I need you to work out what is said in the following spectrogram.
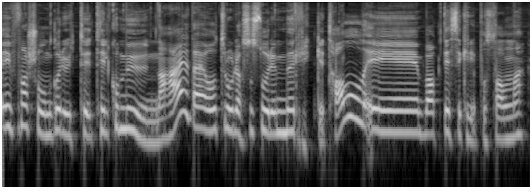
informasjon går ut til kommunene her? Det er jo trolig også store mørke mørketall bak disse Kripos-tallene?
